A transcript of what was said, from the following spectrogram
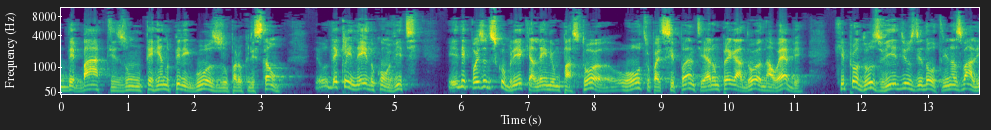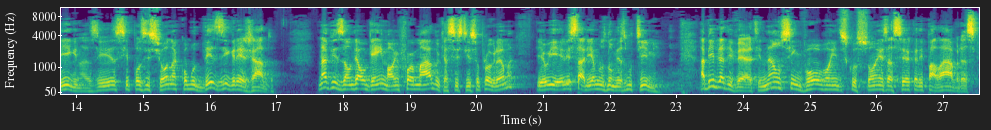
debates um terreno perigoso para o cristão, eu declinei do convite e depois eu descobri que, além de um pastor, o outro participante era um pregador na web que produz vídeos de doutrinas malignas e se posiciona como desigrejado. Na visão de alguém mal informado que assistisse o programa, eu e ele estaríamos no mesmo time. A Bíblia adverte: não se envolvam em discussões acerca de palavras,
